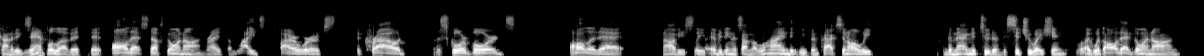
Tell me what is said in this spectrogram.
kind of example of it that all that stuff going on, right? The lights, fireworks, the crowd, the scoreboards, all of that. Obviously, everything that's on the line that we've been practicing all week, the magnitude of the situation, like with all that going on,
